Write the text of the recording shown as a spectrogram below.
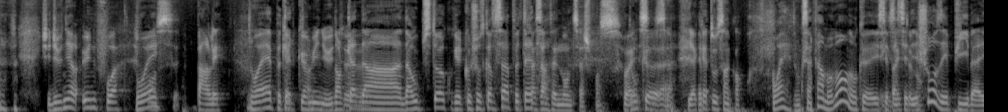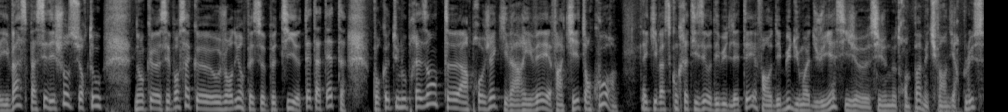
J'ai dû venir une fois, je Ouais. pense, parler. Ouais, peut-être Quelques minutes, Dans le cadre euh, d'un d'un hoopstock ou quelque chose comme ça, peut-être. certainement de ça, je pense. Ouais, Donc, euh. Il y a eh ben- 4 ou 5 ans. Ouais, donc ça fait un moment, donc euh, il s'est passé des choses et puis bah, il va se passer des choses surtout. Donc c'est pour ça qu'aujourd'hui on fait ce petit tête à tête pour que tu nous présentes un projet qui va arriver, enfin qui est en cours et qui va se concrétiser au début de l'été, enfin au début du mois de juillet si je si je ne me trompe pas, mais tu vas en dire plus,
